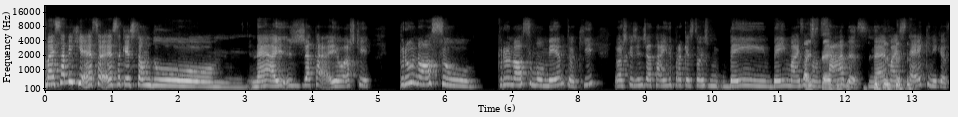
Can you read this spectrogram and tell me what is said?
mas sabe que essa, essa questão do. Né, aí já tá. Eu acho que para o nosso, pro nosso momento aqui, eu acho que a gente já está indo para questões bem, bem mais, mais avançadas, técnicas. né? Mais técnicas,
